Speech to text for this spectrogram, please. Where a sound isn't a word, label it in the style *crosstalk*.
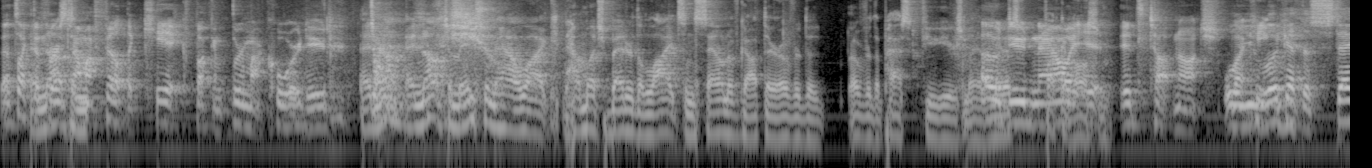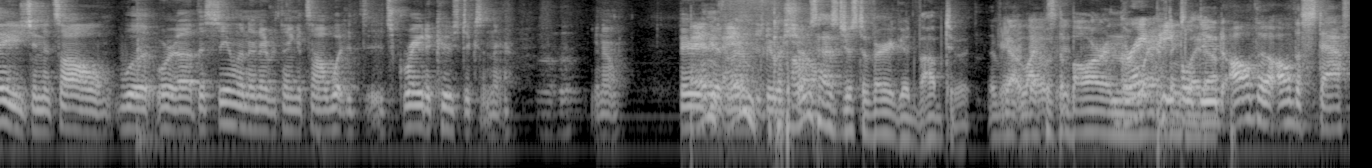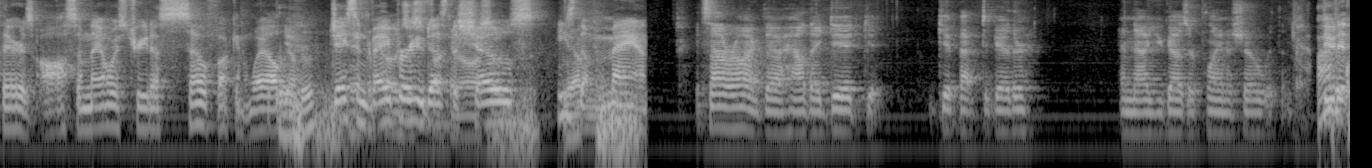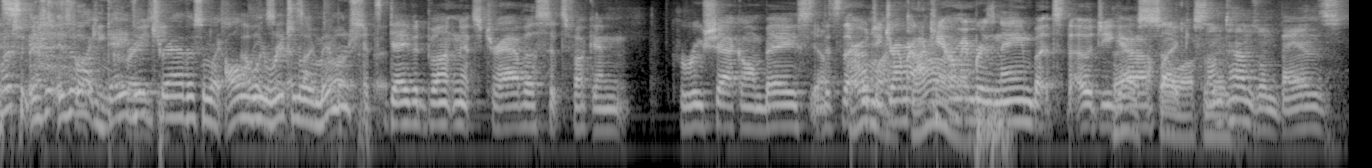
That's like the And not first to- time I felt the kick fucking through my core, dude. and not, and not to mention how like how much better the lights and sound have got there over the over the past few years, man. I Oh, mean, dude, now it, awesome. it, it's top notch. Well, like you he, look at the stage and it's all wood, or uh, the ceiling and everything. It's all wood. It's, it's great acoustics in there. You know, very and, good room and to do a show. Capone's has just a very good vibe to it. They've Yeah, got it like does. with the bar and the great everything's people, laid dude. out. All the all the staff there is awesome. They always treat us so fucking well. Mm-hmm. Jason Yeah, Capone's Vapor, who is does the fucking awesome. shows, he's Yep. the man. It's ironic though how they did get get back together, and now you guys are playing a show with them. I have a it's question. Is it, is it like David, crazy. Travis, and like all of the wouldn't say that's original ironic. members? It's David Bunton, it's Travis, it's fucking Karushak on bass. Yep. It's the Oh OG my drummer. I can't remember his name, but it's the OG guy. That's so like, awesome. man. Sometimes when bands,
